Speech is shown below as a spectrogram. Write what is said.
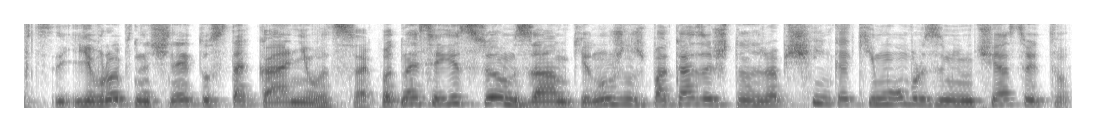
в Европе начинает устаканиваться. Вот она сидит в своем замке, нужно же показывать, что она вообще никаким образом не участвует в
